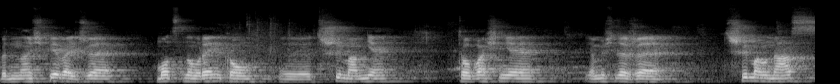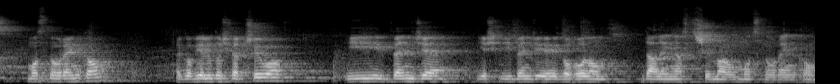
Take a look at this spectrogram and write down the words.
będą nam śpiewać, że mocną ręką trzyma mnie, to właśnie ja myślę, że trzymał nas mocną ręką, tego wielu doświadczyło i będzie, jeśli będzie Jego wolą, dalej nas trzymał mocną ręką.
